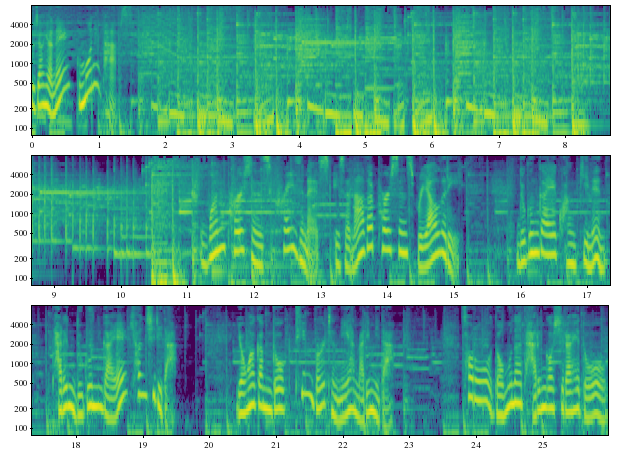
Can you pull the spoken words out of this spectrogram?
조정현의 Good Morning Pops. One person's craziness is another person's reality. 누군가의 광기는 다른 누군가의 현실이다. 영화 감독 팀 버튼이 한 말입니다. 서로 너무나 다른 것이라 해도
